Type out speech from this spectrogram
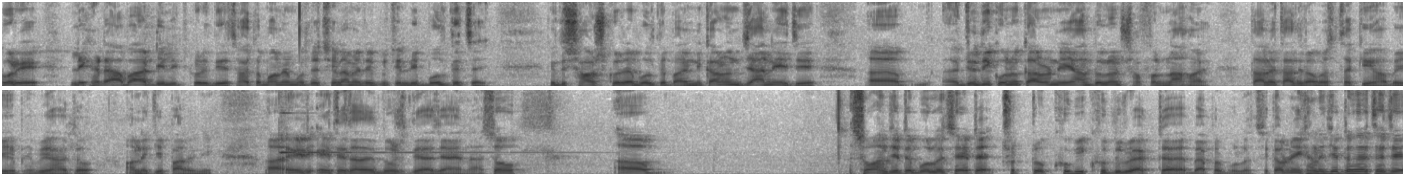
করে লেখাটা আবার ডিলিট করে দিয়েছে। হয়তো মনের মধ্যে ছিল আমি এটা কিছু বলতে চাই কিন্তু সাহস করে বলতে পারেনি। কারণ জানে যে যদি কোনো কারণে আন্দোলন সফল না হয় তাহলে তাদের অবস্থা কী হবে? এই ভেবে হয়তো অনেকেই পারেনি। এতে তাদের দোষ দেওয়া যায় না। সো সোহান যেটা বলেছে এটা ছোট্ট খুবই ক্ষুদ্র একটা ব্যাপার বলেছে। কারণ এখানে যেটা হয়েছে যে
